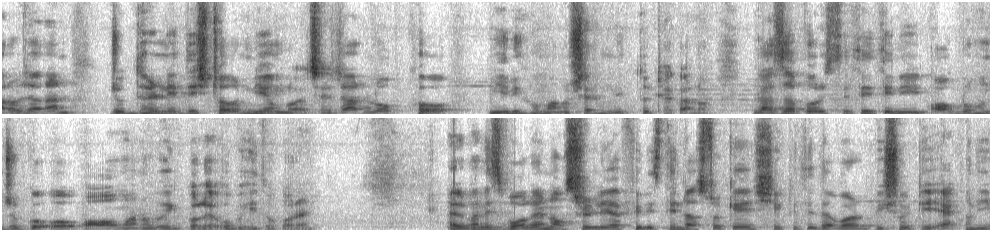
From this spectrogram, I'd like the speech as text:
আরও জানান, যুদ্ধের নির্দিষ্ট নিয়ম রয়েছে, যার লক্ষ্য নিরীহ মানুষের মৃত্যু ঠেকানো। গাজা পরিস্থিতি তিনি অগ্রহণযোগ্য ও অমানবিক বলে অভিহিত করেন। অ্যালবানিস বলেন, অস্ট্রেলিয়া, ফিলিস্তিন রাষ্ট্রকে স্বীকৃতি দেওয়ার বিষয়টি এখনই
